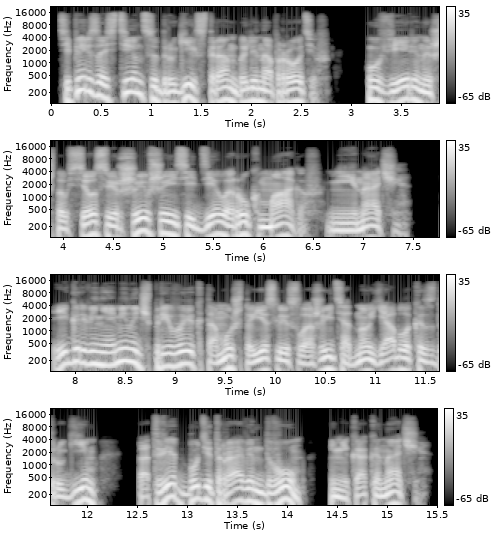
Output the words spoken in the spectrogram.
Теперь застенцы других стран были напротив, уверены, что все свершившееся дело рук магов, не иначе. Игорь Вениаминович привык к тому, что если сложить одно яблоко с другим, ответ будет равен двум, и никак иначе.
